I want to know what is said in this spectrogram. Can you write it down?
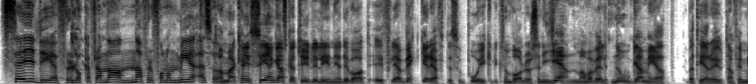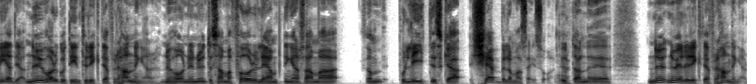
säger det för att locka fram någon annan, för att få någon mer. Alltså... Ja, man kan ju se en ganska tydlig linje. Det var att flera veckor efter så pågick liksom valrörelsen igen. Man var väldigt noga med att debattera utanför media. Nu har det gått in till riktiga förhandlingar. Nu har ni nu är det inte samma förolämpningar, samma som politiska käbbel om man säger så. Utan eh, nu, nu är det riktiga förhandlingar.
